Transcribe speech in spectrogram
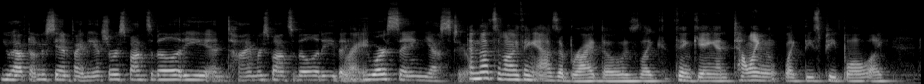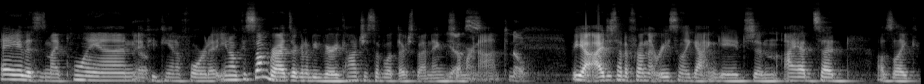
you have to understand financial responsibility and time responsibility that Right. you are saying yes to. And that's another thing as a bride though is like thinking and telling like these people like, hey, this is my plan. Yep. If you can't afford it, you know, because some brides are going to be very conscious of what they're spending, some are not. No. But yeah, I just had a friend that recently got engaged, and I had said, I was like,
